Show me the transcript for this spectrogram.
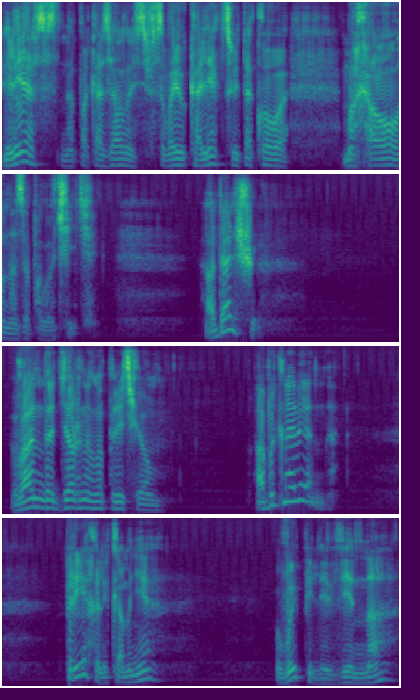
Лестно показалось в свою коллекцию такого махаона заполучить. А дальше Ванда дернула плечом. Обыкновенно. Приехали ко мне, выпили вина.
